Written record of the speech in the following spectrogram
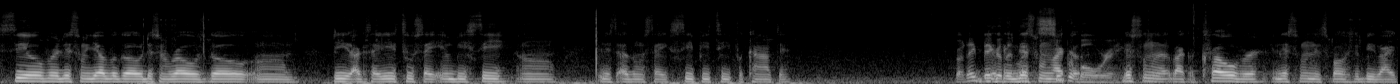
silver. This one yellow gold. This one rose gold. Um, these like I say these two say MBC. Um, and this other one say CPT for Compton. Bro, they I bigger think than like one Super like Bowl a, rings. This one look like a clover, and this one is supposed to be like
